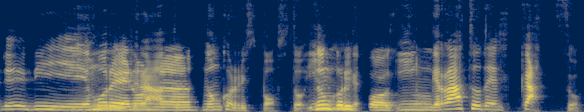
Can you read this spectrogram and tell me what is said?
di, di amore non, ingrato, non corrisposto. non ing- corrisposto. Ingrato del cazzo.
